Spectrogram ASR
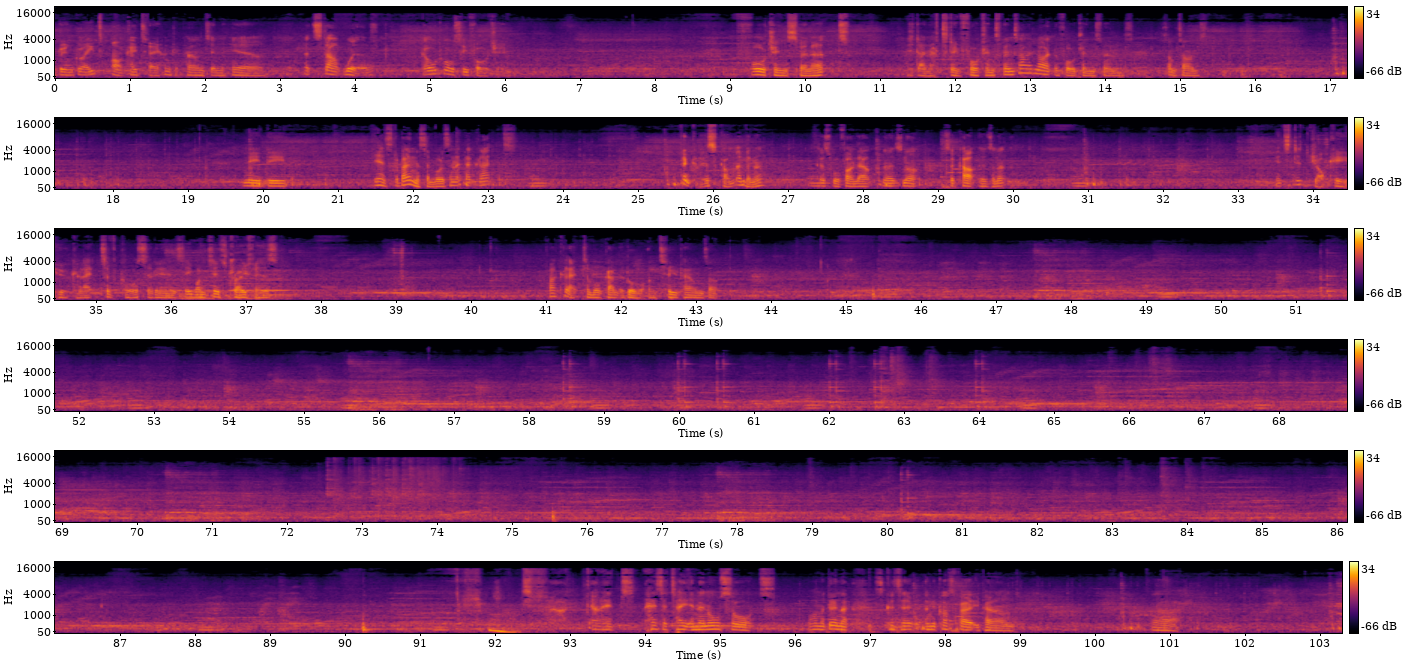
doing great. Arcade today, £100 in here. Let's start with Gold Horsey Fortune. Fortune Spinnet. You don't have to do fortune spins. I like the fortune spins sometimes. Need the. Yeah, it's the bonus symbol, isn't it, that collects? I think it is, can't remember now. Guess we'll find out. No, it's not. It's a cup, isn't it? It's the jockey who collects, of course it is. He wants his trophies. If I collect and walk out the door, I'm two pounds up. Hesitating and all sorts. Why am I doing that? It's because it only costs £30. Ah.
